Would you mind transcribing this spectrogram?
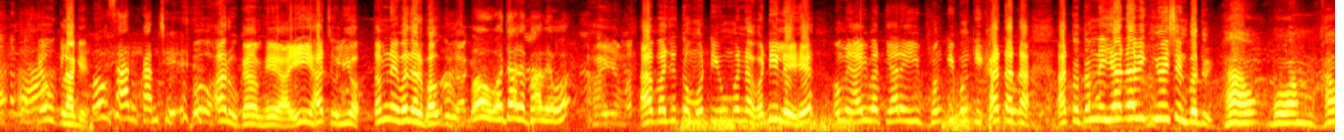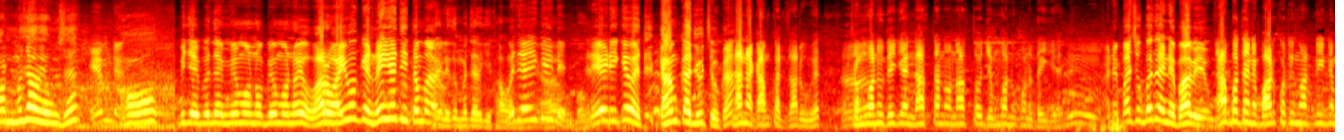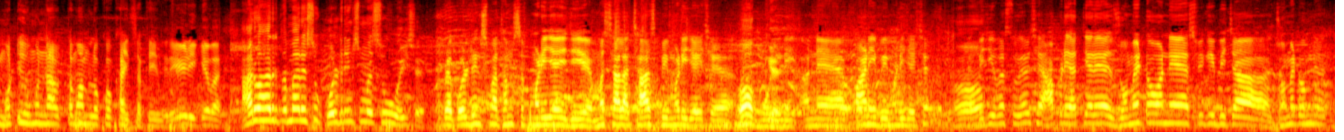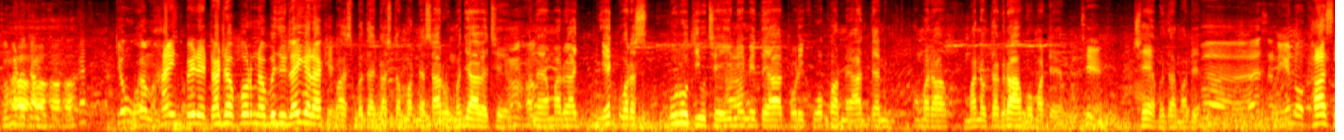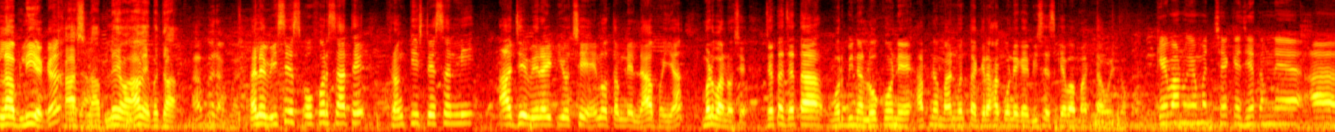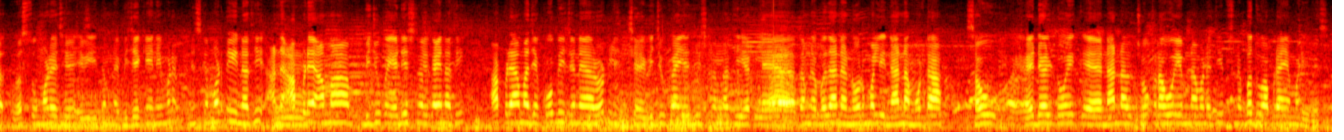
કેવું લાગે? બહુ સારું કામ છે. બહુ સારું કામ હે આ. ઈ સાચું લ્યો. તમને વધારે ભાવતું લાગે. બહુ વધારે ભાવે હો. આ બાજુ તો મોટી ઉંમરના વડીલે હે અમે આવ્યા ત્યારે ઈ ફંકી ફંકી ખાતા હતા. આ તો તમને યાદ આવી ગયું હશે ને બધું હા બહુ આમ ખાવાની મજા આવે એવું છે. એમ ને? હો. બીજા બધા મહેમાનો બેમાનો આવ્યો વારો આવ્યો કે નહીં હજી તમારે? એટલે તો મજા આવી ગઈ મજા આવી ગઈ ને? રેડી કેવાય કામકાજ ઊંચું કા? ના ના કામકાજ સારું છે. જમવાનું થઈ જાય નાસ્તાનો નાસ્તો જમવાનું પણ થઈ જાય. અને પાછું બધાને ભાવે એવું આ બધાને બાળકોથી માંડીને મોટી ઉંમરના તમામ લોકો ખાઈ શકે એવું રેડી કહેવાય. હારો હાર તમારે શું કોલ્ડ ડ્રિંક્સમાં શું હોય છે? આપણે કોલ્ડ ડ્રિંક્સમાં થમ્સઅપ મળી જાય જે મસાલા છાશ બી મળી જાય છે. અને પાણી બી મળી જાય છે. બીજી વસ્તુ એ છે આપણે અત્યારે ઝોમેટો અને સ્વિગી બી ઝોમેટો ઝોમેટો ચાલુ છે ઓકે? કેવું કામ? હાઈન પેડે ટાઢા પોરના બધું લાગ્યા રાખે? બસ બધા કસ્ટમરને સારું મજા આવે છે. અને અમારું આજ એક વર્ષ પૂરું થયું છે એ નિમિત્તે આ થોડીક ઓફર ને આ ને અમારા માનવતા ગ્રાહકો માટે છે. છે બધા માટે. બસ અને એનો ખાસ લાભ લઈએ કા? ખાસ લાભ લેવા આવે બધા. બરાબર. એટલે વિશેષ ઓફર સાથે ફ્રંકી સ્ટેશનની આ જે વેરાયટીઓ છે એનો તમને લાભ અહીંયા મળવાનો છે. જતાં જતાં મોરબીના લોકોને આપના માનવંતા ગ્રાહકોને કંઈ વિશેષ કહેવા માંગતા હોય તો? કહેવાનું એમ જ છે કે જે તમને આ વસ્તુ મળે છે એવી તમને બીજે ક્યાંય નહીં મળે. મીન્સ કે મળતી નથી અને આપણે આમાં બીજું કંઈ એડિશનલ કાંઈ નથી. આપણે આમાં જે કોબીજ અને રોટલી છે બીજું કાંઈ એડિશનલ નથી. એટલે તમને બધાને નોર્મલી નાના મોટા સૌ એડલ્ટ હોય કે નાના છોકરા હોય એમના માટે ચિપ્સ ને બધું આપણે અહીંયા મળી રહેશે.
